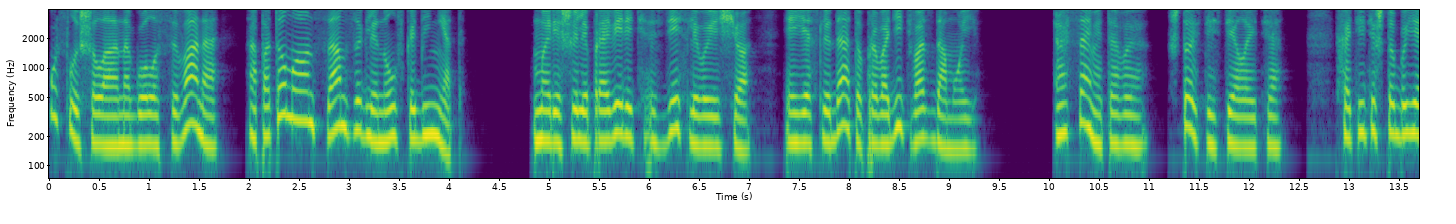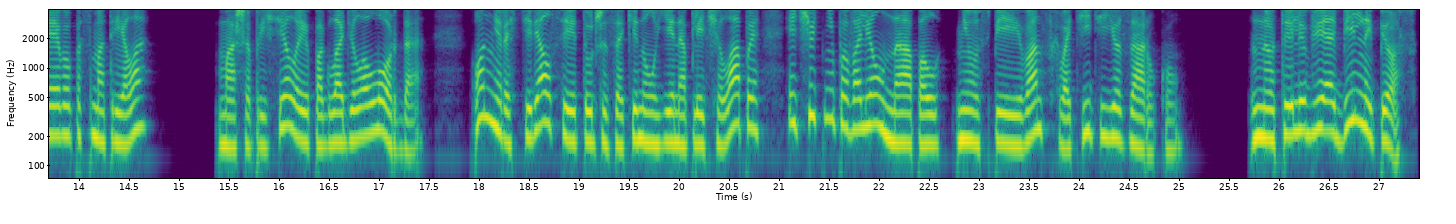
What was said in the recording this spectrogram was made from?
Услышала она голос Ивана, а потом и он сам заглянул в кабинет. «Мы решили проверить, здесь ли вы еще, и если да, то проводить вас домой». «А сами-то вы что здесь делаете? Хотите, чтобы я его посмотрела?» Маша присела и погладила лорда. Он не растерялся и тут же закинул ей на плечи лапы и чуть не повалил на пол, не успея Иван схватить ее за руку. «Но ты любвеобильный пес!»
